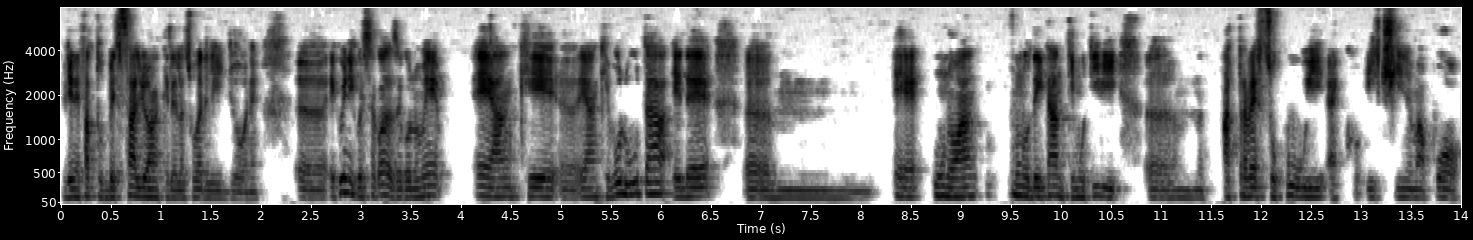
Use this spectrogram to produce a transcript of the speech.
viene fatto bersaglio anche della sua religione. Eh, e quindi questa cosa secondo me è anche, eh, è anche voluta ed è... Um, è uno, uno, dei tanti motivi um, attraverso cui ecco, il cinema può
